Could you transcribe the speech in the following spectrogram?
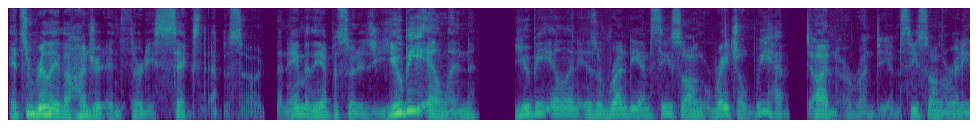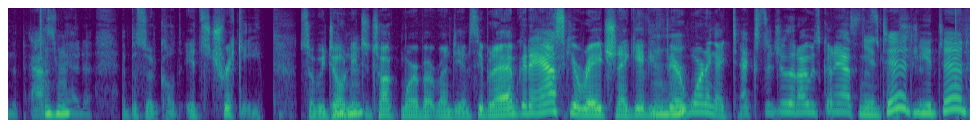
It's Mhm. really the 136th episode. The name of the episode is You Be Illin. You Be Illin is a Run DMC song. Rachel, we have done a Run DMC song already in the past. We Mhm. had an episode called It's Tricky. So we don't Mm-hmm. need to talk more about Run DMC, but I am going to ask you, Rach, and I gave you fair warning. I texted you that I was going to ask this Mm-hmm. You did. question. You did.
